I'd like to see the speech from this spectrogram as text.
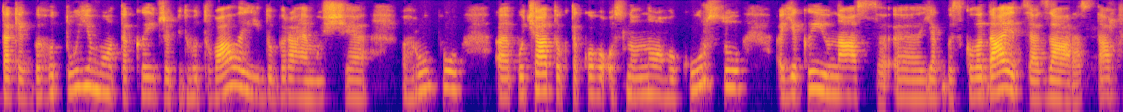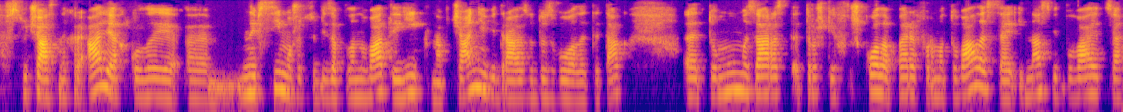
так якби готуємо, такий вже підготували і добираємо ще групу, е, початок такого основного курсу, який у нас е, якби складається зараз та, в сучасних реаліях, коли е, не всі можуть собі запланувати рік навчання відразу дозволити. так. Е, Тому ми зараз трошки школа переформатувалася, і в нас відбуваються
